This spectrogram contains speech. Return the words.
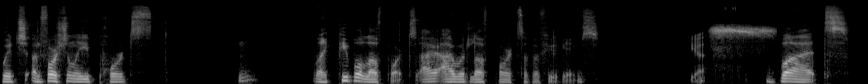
Which unfortunately ports, like people love ports. I I would love ports of a few games, Yes. but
